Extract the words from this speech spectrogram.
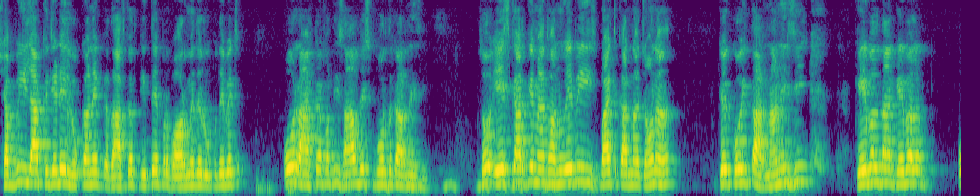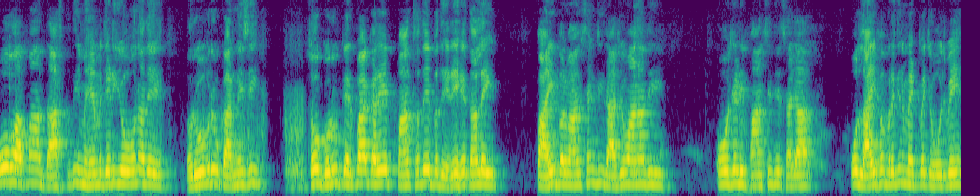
26 ਲੱਖ ਜਿਹੜੇ ਲੋਕਾਂ ਨੇ ਦਸਤਖਤ ਕੀਤੇ ਪਰਫਾਰਮੇ ਦੇ ਰੂਪ ਦੇ ਵਿੱਚ ਉਹ ਰਾਸ਼ਟਰਪਤੀ ਸਾਹਿਬ ਦੇ ਸਪੁਰਦ ਕਰਨੇ ਸੀ। ਸੋ ਇਸ ਕਰਕੇ ਮੈਂ ਤੁਹਾਨੂੰ ਇਹ ਵੀ ਸਪਸ਼ਟ ਕਰਨਾ ਚਾਹਣਾ ਕਿ ਕੋਈ ਧਰਨਾ ਨਹੀਂ ਸੀ। ਕੇਵਲ ਤਾਂ ਕੇਵਲ ਉਹ ਆਪਾਂ ਦਾਸਤ ਦੀ ਮੁਹਿੰਮ ਜਿਹੜੀ ਉਹ ਉਹਨਾਂ ਦੇ ਰੂਬਰੂ ਕਰਨੀ ਸੀ। ਸੋ ਗੁਰੂ ਕਿਰਪਾ ਕਰੇ ਪੰਥ ਦੇ ਵਧੇਰੇ ਹਿੱਤਾਂ ਲਈ। ਭਾਈ ਬਲਵੰਤ ਸਿੰਘ ਜੀ ਰਾਜੋਆਣਾ ਦੀ ਉਹ ਜਿਹੜੀ ਫਾਂਸੀ ਦੀ ਸਜ਼ਾ, ਉਹ ਲਾਈਫ ਇੰਪ੍ਰਿਜ਼ਨਮੈਂਟ ਵਿੱਚ ਹੋ ਜਵੇ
